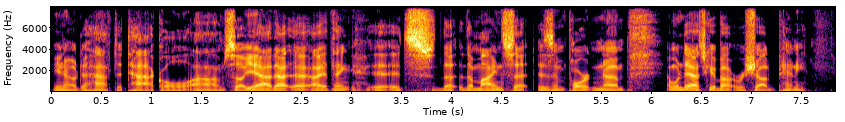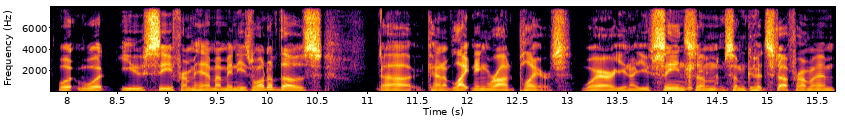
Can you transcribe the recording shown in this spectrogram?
you know, to have to tackle. Um, so yeah, that uh, I think it's the the mindset is important. Um, I wanted to ask you about Rashaad Penny. What what you see from him? I mean, he's one of those uh, kind of lightning rod players where you know you've seen some some good stuff from him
